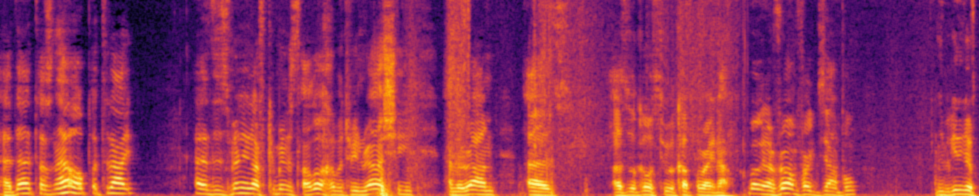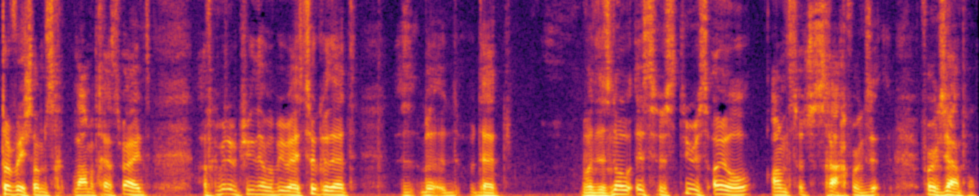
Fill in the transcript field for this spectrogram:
and that doesn't help. But tonight, and there's many enough communities halacha between Rashi and the Ran as as we'll go through a couple right now. Magen Avram, for example, in the beginning of Tovei Lamed Ches writes, I've committed between them will be by sukkah that that when there's no mysterious oil on such a schach, for, exa- for example.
